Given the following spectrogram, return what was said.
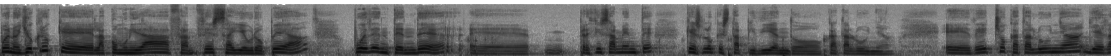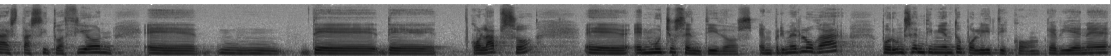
Bueno, yo creo que la comunidad francesa y europea puede entender eh, precisamente qué es lo que está pidiendo Cataluña. Eh, de hecho, Cataluña llega a esta situación eh, de, colapso en muchos sentidos. En primer lugar, por un sentimiento político que viene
